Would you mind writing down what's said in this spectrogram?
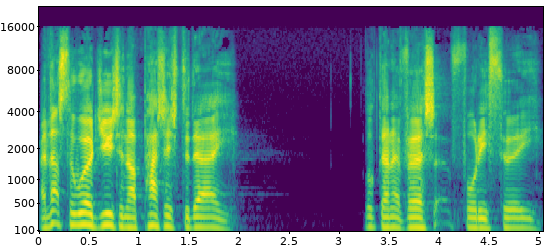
And that's the word used in our passage today. Look down at verse 43.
